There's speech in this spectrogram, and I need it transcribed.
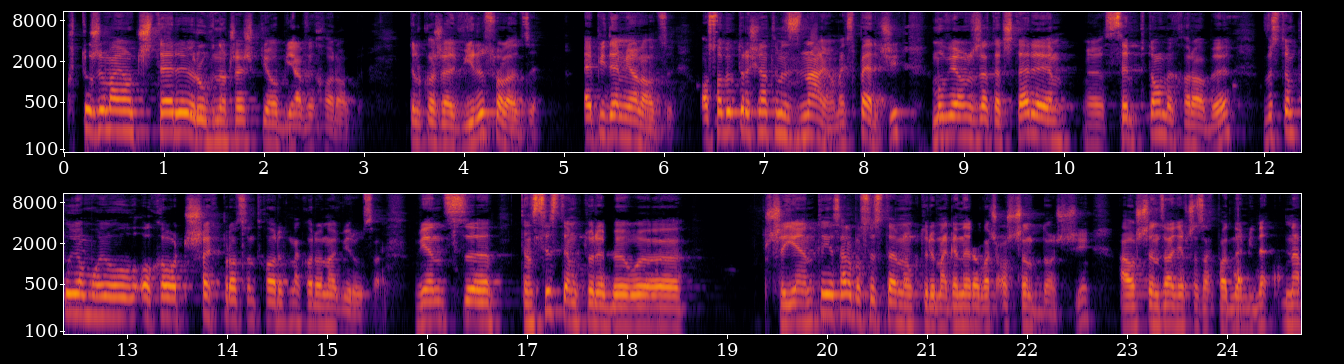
którzy mają cztery równocześnie objawy choroby. Tylko, że wirusolodzy, epidemiolodzy, osoby, które się na tym znają, eksperci, mówią, że te cztery e, symptomy choroby występują u około 3% chorych na koronawirusa. Więc e, ten system, który był e, przyjęty, jest albo systemem, który ma generować oszczędności, a oszczędzanie w czasach pandemii na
